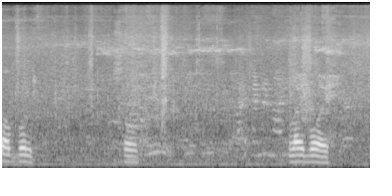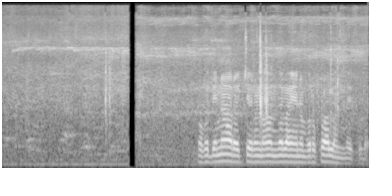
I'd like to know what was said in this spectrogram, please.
సబ్బుల్ సో బాయ్ ఒక దినారు వచ్చి రెండు వందల ఎనభై రూపాయలు ఉంది ఇప్పుడు.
